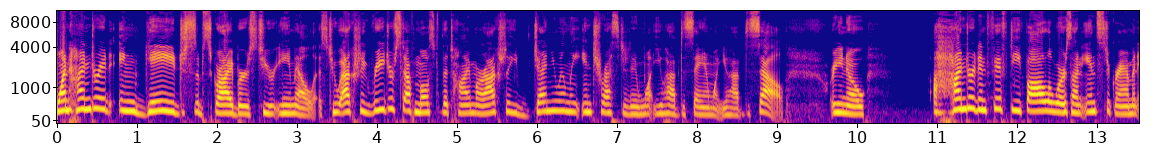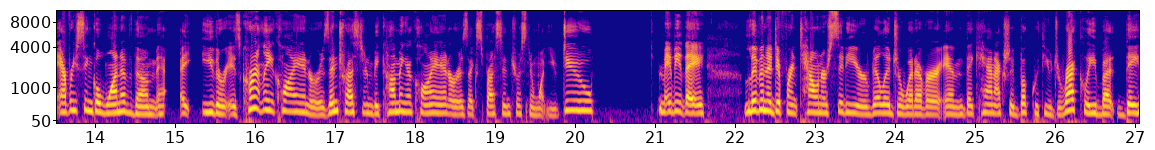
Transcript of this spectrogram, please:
100 engaged subscribers to your email list who actually read your stuff most of the time are actually genuinely interested in what you have to say and what you have to sell. Or, you know, 150 followers on Instagram, and every single one of them eh, either is currently a client or is interested in becoming a client or has expressed interest in what you do. Maybe they live in a different town or city or village or whatever and they can't actually book with you directly but they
